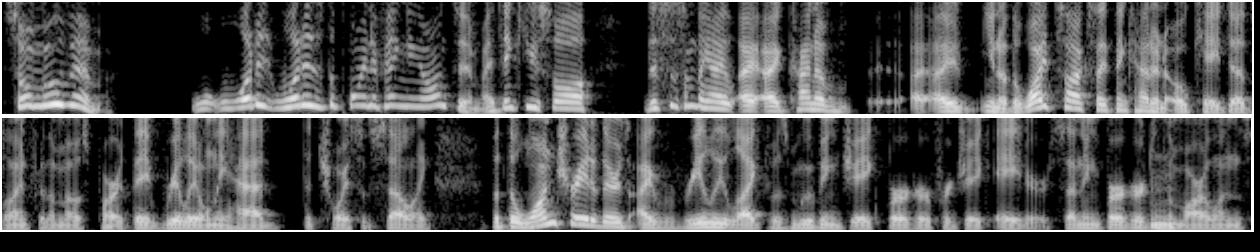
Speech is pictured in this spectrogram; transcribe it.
So move him. Wh- What is, what is the point of hanging on to him? I think you saw this is something I, I, I kind of I, I you know the White Sox I think had an okay deadline for the most part. They really only had the choice of selling. But the one trade of theirs I really liked was moving Jake Burger for Jake Eder, sending Burger to the Marlins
